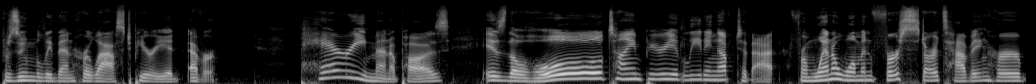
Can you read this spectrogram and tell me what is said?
presumably then her last period ever. Perimenopause is the whole time period leading up to that, from when a woman first starts having her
